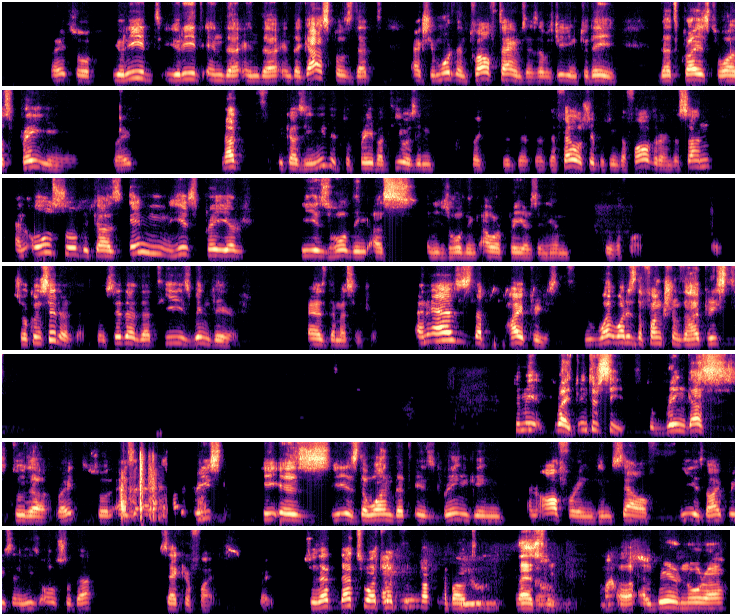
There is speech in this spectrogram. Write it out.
right? So you read you read in the in the in the Gospels that actually more than twelve times, as I was reading today, that Christ was praying, right? Not because he needed to pray, but he was in like the, the, the fellowship between the Father and the Son, and also because in his prayer he is holding us and he's holding our prayers in him to the Father. So consider that. Consider that he's been there as the messenger and as the high priest. What, what is the function of the high priest? To me, right, to intercede, to bring us to the right. So as a, high priest, he is he is the one that is bringing and offering himself. He is the high priest, and he's also the sacrifice, right? So that that's what what we're talking about last week. Uh, Albert, Nora,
